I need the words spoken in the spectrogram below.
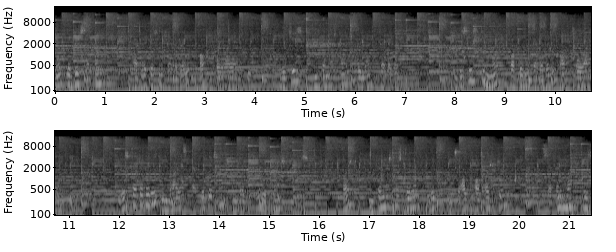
move to the second application category of OINP which is international student category. This is the most popular category of OINP. This category invites application under two different streams. First, international student with job offer stream. Second one is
